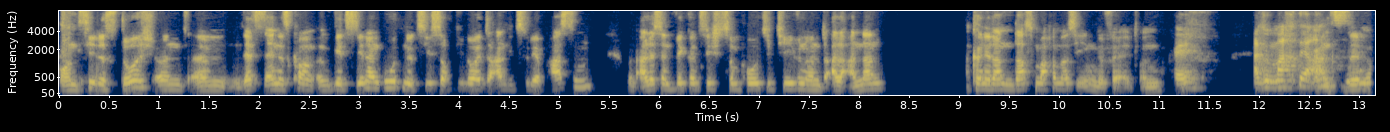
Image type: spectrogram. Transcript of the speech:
und zieh das durch. Und ähm, letzten Endes geht es dir dann gut. Und du ziehst auch die Leute an, die zu dir passen. Und alles entwickelt sich zum Positiven. Und alle anderen können dann das machen, was ihnen gefällt. Und okay. Also macht der Anzug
